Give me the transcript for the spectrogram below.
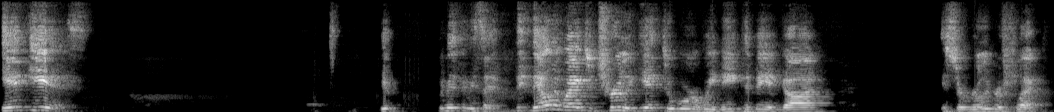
It is. let, me, let me say the, the only way to truly get to where we need to be in God is to really reflect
